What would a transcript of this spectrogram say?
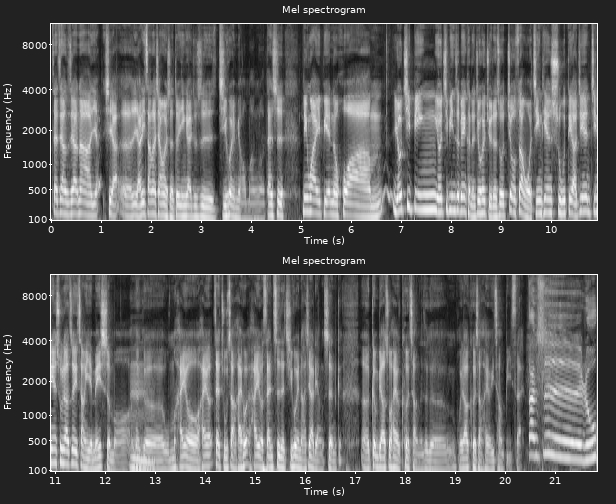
在这样之下，那亚亚呃亚利桑那响尾蛇队应该就是机会渺茫了。但是另外一边的话，游骑兵游骑兵这边可能就会觉得说，就算我今天输掉，今天今天输掉这一场也没什么，那个我们还有还有在主场还会还有三次的机会拿下两胜，呃，更不要说还有客场的这个回到客场还有一场比赛。但是如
